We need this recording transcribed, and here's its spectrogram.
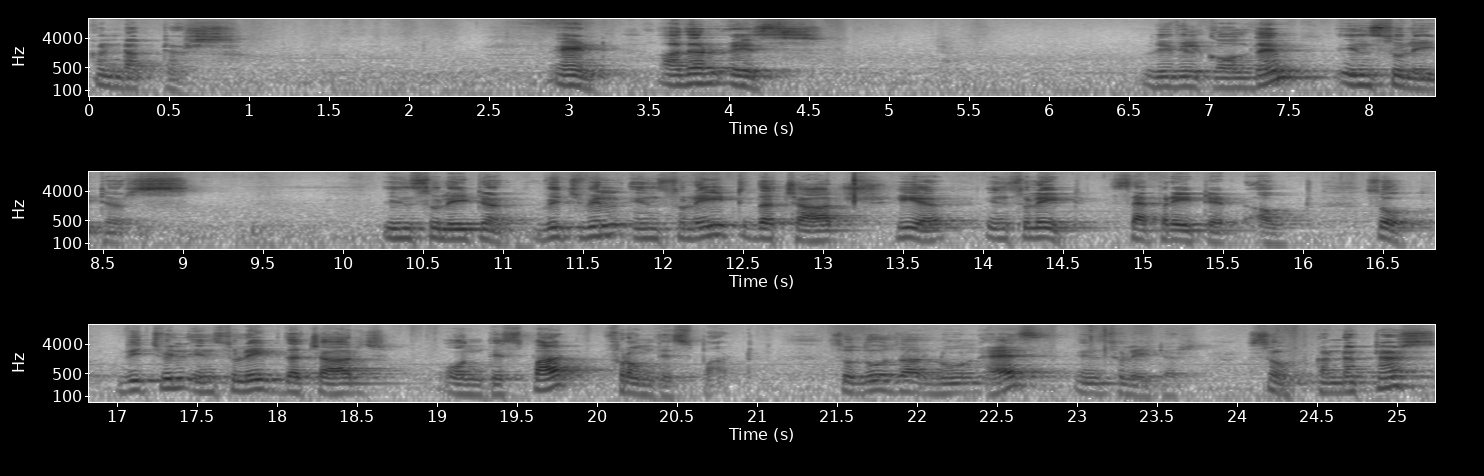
Conductors. And other is we will call them insulators. Insulator which will insulate the charge here insulate separated out. So which will insulate the charge on this part from this part. So those are known as insulators. So conductors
